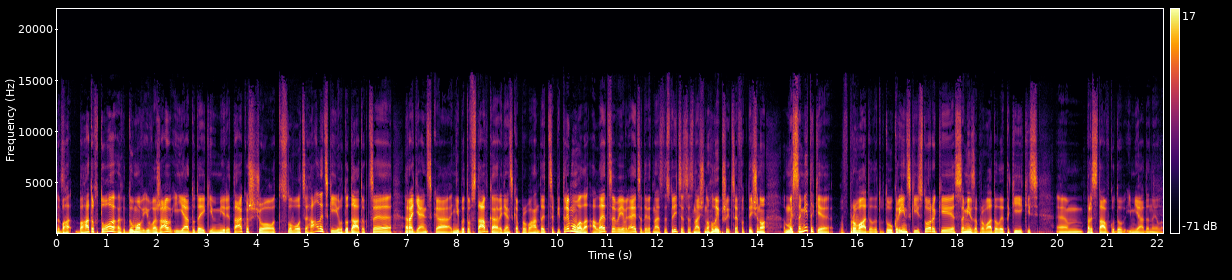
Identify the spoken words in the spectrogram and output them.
Ну, багато хто думав і вважав, і я до деякій мірі також, що от слово оце Галицький, його додаток, це радянська, нібито вставка, радянська пропаганда це підтримувала, але це виявляється 19 століття, це значно глибше. І Це фактично ми самі таке впровадили. Тобто українські історики самі запровадили такі якісь ем, приставку до ім'я Данила.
